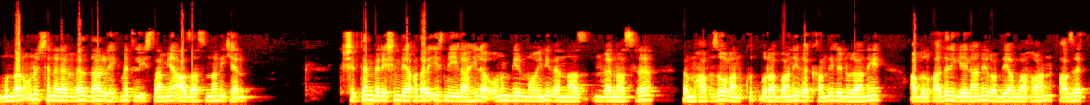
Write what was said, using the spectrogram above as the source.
Bundan 13 seneler evvel Darül Hikmet-i İslamiye azasından iken küçükten beri şimdiye kadar izni ilahiyle onun bir muini ve, naz ve nasırı ve muhafızı olan Kutbu Rabbani ve Kandil-i Nurani Abdülkadir Geylani radıyallahu anh Hazret,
